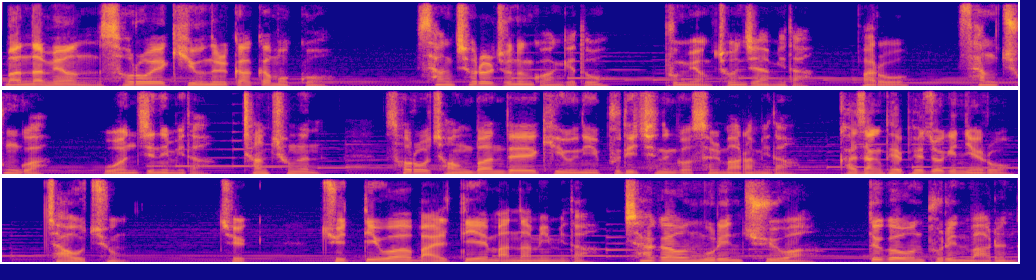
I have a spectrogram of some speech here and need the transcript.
만나면 서로의 기운을 깎아먹고 상처를 주는 관계도 분명 존재합니다. 바로 상충과 원진입니다. 상충은 서로 정반대의 기운이 부딪히는 것을 말합니다. 가장 대표적인 예로 좌우충, 즉 쥐띠와 말띠의 만남입니다. 차가운 물인 쥐와 뜨거운 불인 말은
